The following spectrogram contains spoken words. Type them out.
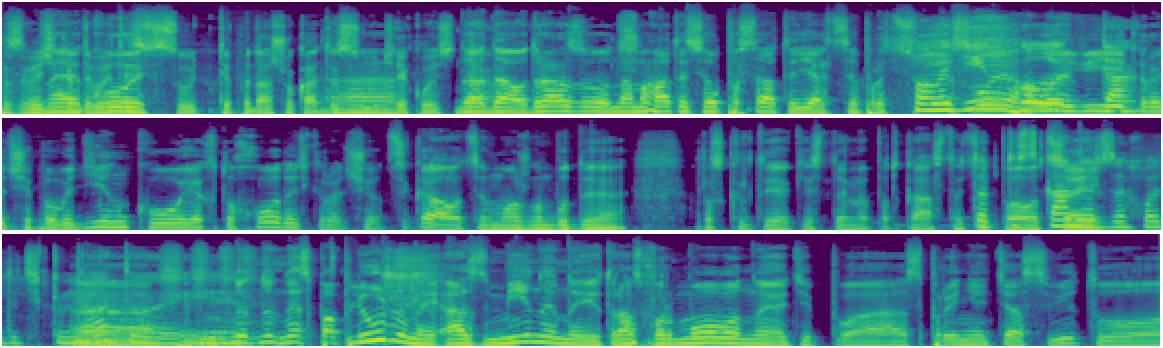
Звичка На дивитись якусь- суть, типу, да, шукати А, суть якусь. Да, да, одразу намагатися описати, як це працює в своїй голові, так. коротше, поведінку, як хто ходить. Коротше, цікаво, це можна буде розкрити якісь теми подкасту. Тобто типу, сканер оцей, заходить в кімнату е, і. ну, ну, не споплюжений, а змінений, трансформований, типу, сприйняття світу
